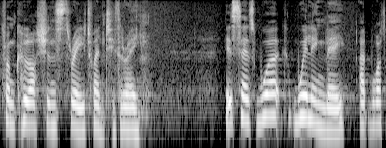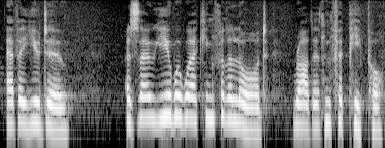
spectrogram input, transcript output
from Colossians 3:23. It says, Work willingly at whatever you do, as though you were working for the Lord rather than for people.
